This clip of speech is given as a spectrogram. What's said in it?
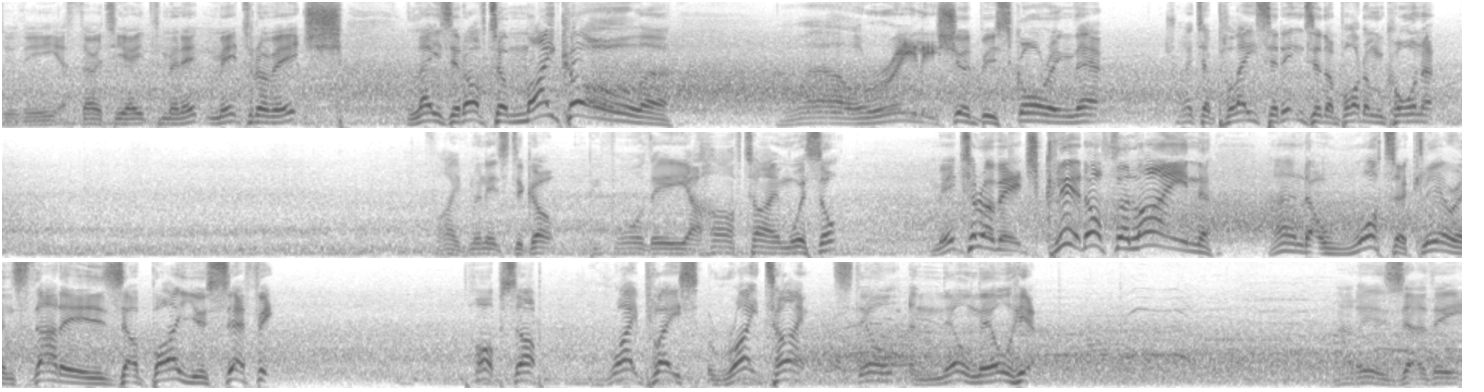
To the 38th minute, Mitrovic lays it off to Michael. Well, really should be scoring there. Try to place it into the bottom corner. Five minutes to go before the half-time whistle. Mitrovic cleared off the line. And what a clearance that is by Yousefi. Pops up, right place, right time. Still a nil-nil here. That is the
